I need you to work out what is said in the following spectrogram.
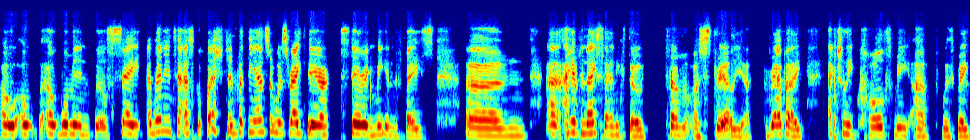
oh, oh, a woman will say, I went in to ask a question, but the answer was right there staring me in the face. Um, I have a nice anecdote from Australia. A rabbi actually called me up with great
